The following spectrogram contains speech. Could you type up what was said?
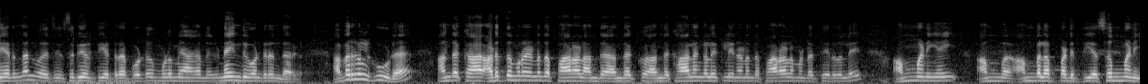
நேரம் தான் சிறியல் தியேட்டரை போட்டு முழுமையாக இணைந்து கொண்டிருந்தார்கள். அவர்கள் கூட அந்த கா அடுத்த முறை நடந்த பாராள அந்த அந்த அந்த காலங்களுக்குள்ளே நடந்த பாராளுமன்ற தேர்தலில் அம்மணியை அம்ப அம்பலப்படுத்திய செம்மணி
